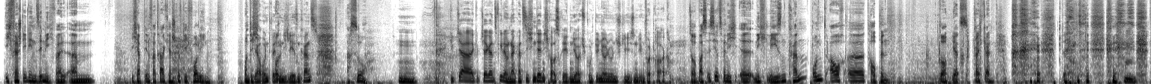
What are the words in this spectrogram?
Ich verstehe den Sinn nicht, weil ähm, ich habe den Vertrag ja schriftlich vorliegen. Und ich, Ja, und wenn du nicht lesen kannst? Ach so. Gibt ja, gibt ja ganz viele und dann kannst du dich hinterher nicht rausreden. Ja, ich konnte den ja nur nicht lesen, den Vertrag. So, was ist jetzt, wenn ich äh, nicht lesen kann und auch äh, taub bin? So, jetzt kann ich kein.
